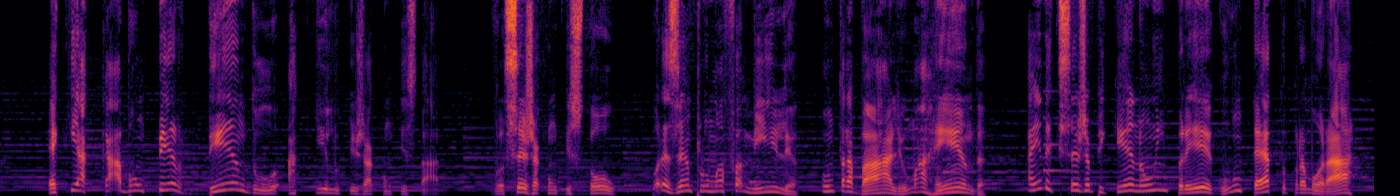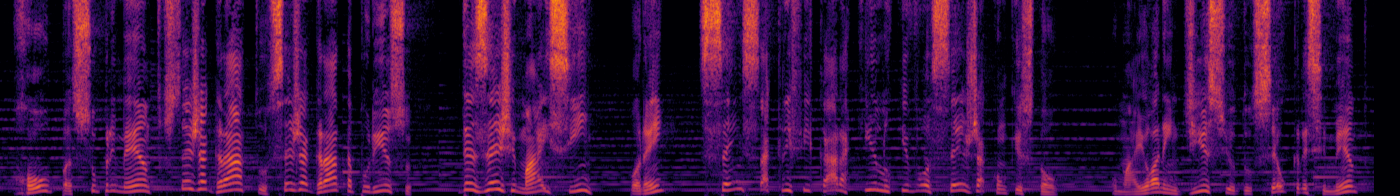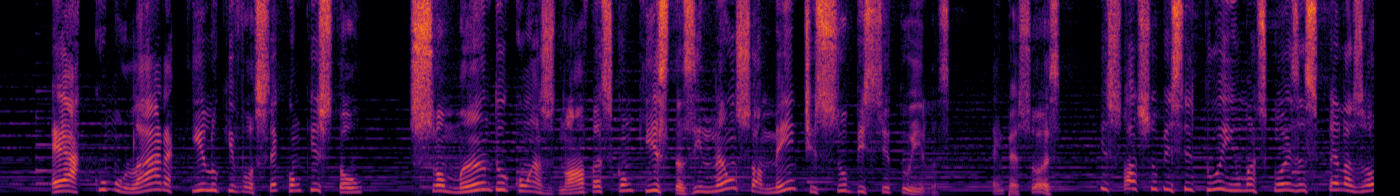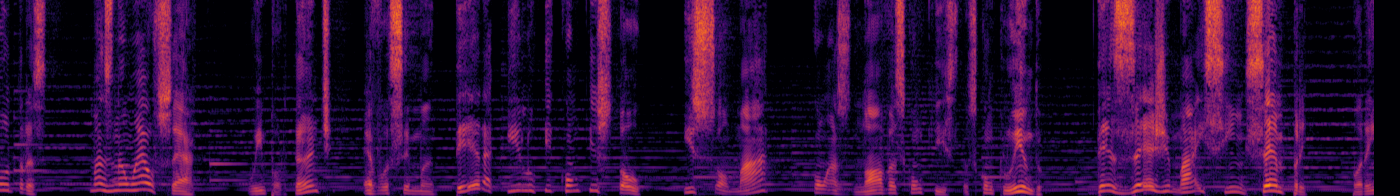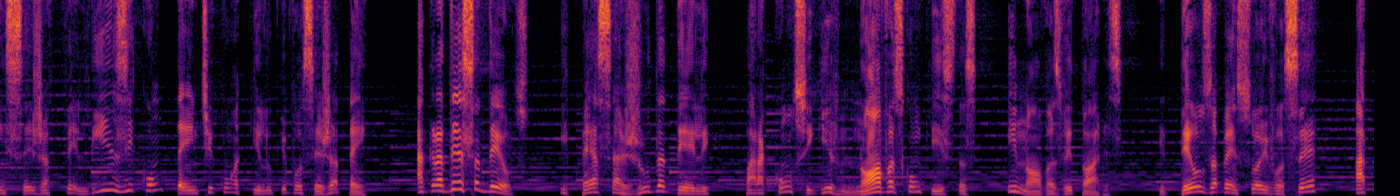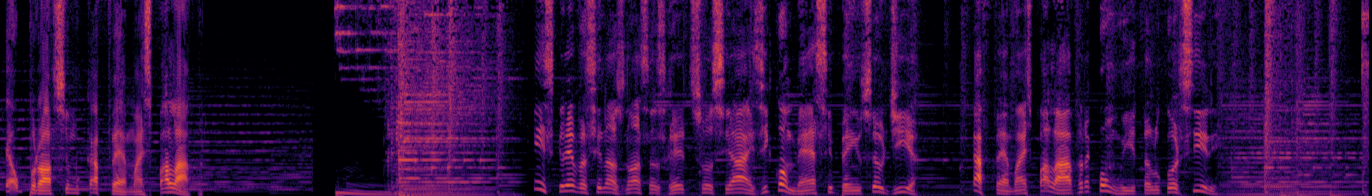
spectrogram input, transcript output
é que acabam perdendo aquilo que já conquistaram. Você já conquistou, por exemplo, uma família, um trabalho, uma renda, ainda que seja pequena, um emprego, um teto para morar roupas, suprimentos. Seja grato, seja grata por isso. Deseje mais, sim, porém, sem sacrificar aquilo que você já conquistou. O maior indício do seu crescimento é acumular aquilo que você conquistou, somando com as novas conquistas e não somente substituí-las. Tem pessoas que só substituem umas coisas pelas outras, mas não é o certo. O importante é você manter aquilo que conquistou e somar com as novas conquistas. Concluindo, deseje mais sim, sempre, porém seja feliz e contente com aquilo que você já tem. Agradeça a Deus e peça ajuda dele para conseguir novas conquistas e novas vitórias. Que Deus abençoe você. Até o próximo Café Mais Palavra. Inscreva-se nas nossas redes sociais e comece bem o seu dia. Café Mais Palavra com Ítalo Corsini.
